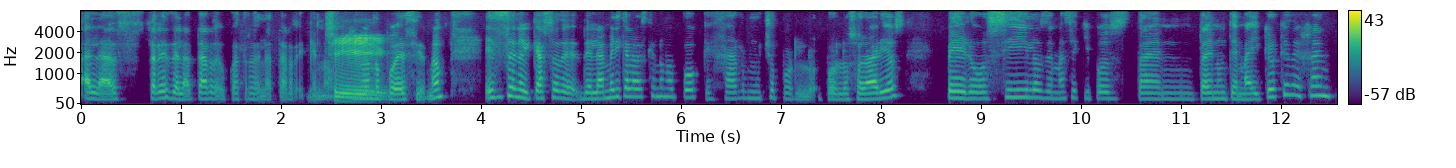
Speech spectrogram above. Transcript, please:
a, las tres de la tarde o cuatro de la tarde, que no, no, no puedo decir, ¿no? Ese es en el caso de, de, la América, la verdad es que no me puedo quejar mucho por, por los horarios, pero sí los demás equipos traen, traen un tema y creo que dejan,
